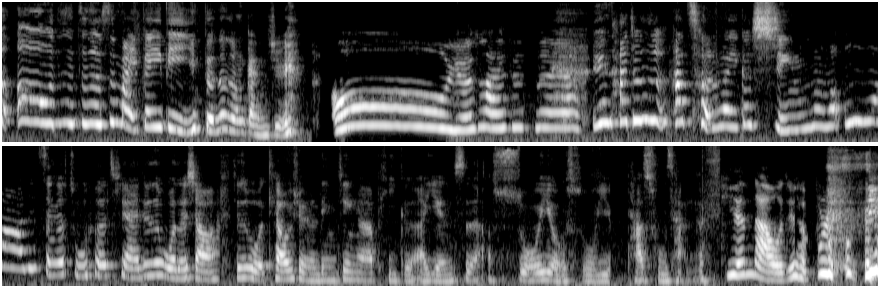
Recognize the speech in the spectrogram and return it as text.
了哦，这是真的是 my baby 的那种感觉哦，原来是这样，因为他就是他成了一个形了吗？哇，就整个组合起来就是我的小孩，就是我挑选的零件啊、皮革啊、颜色啊，所有所有，他出产了。天哪，我觉得很不容易。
